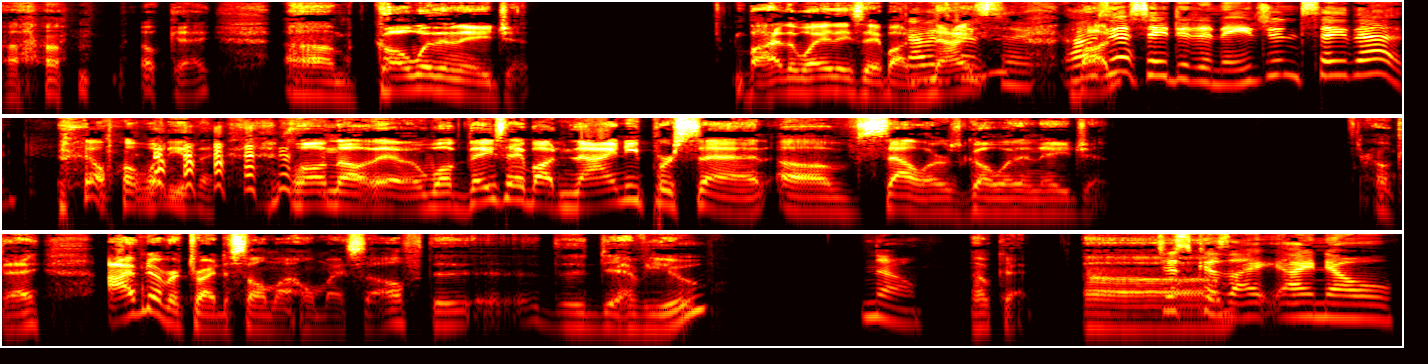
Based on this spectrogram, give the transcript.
Um, okay, um, go with an agent. By the way, they say about I was nine. gonna say. I was gonna say, did an agent say that? well, what do you think? well, no. they- Well, they say about ninety percent of sellers go with an agent. Okay, I've never tried to sell my home myself. The, the, have you? No, Okay, um, just because I I know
